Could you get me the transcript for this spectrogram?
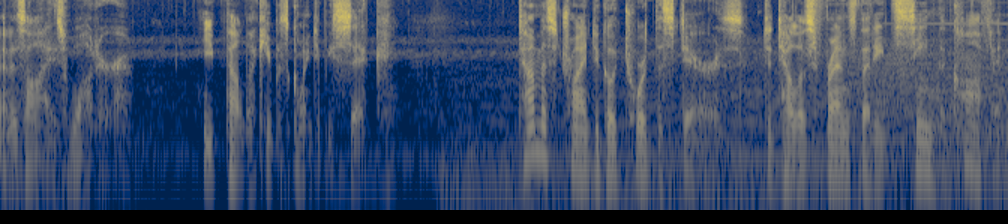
and his eyes water. He felt like he was going to be sick. Thomas tried to go toward the stairs to tell his friends that he'd seen the coffin,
